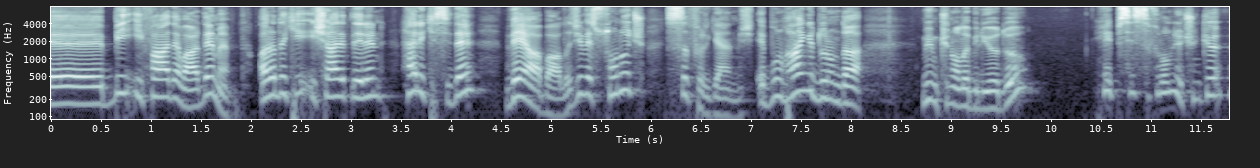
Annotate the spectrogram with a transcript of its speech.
e, bir ifade var değil mi? Aradaki işaretlerin her ikisi de veya bağlacı ve sonuç sıfır gelmiş. E bu hangi durumda mümkün olabiliyordu? Hepsi sıfır oluyor. Çünkü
